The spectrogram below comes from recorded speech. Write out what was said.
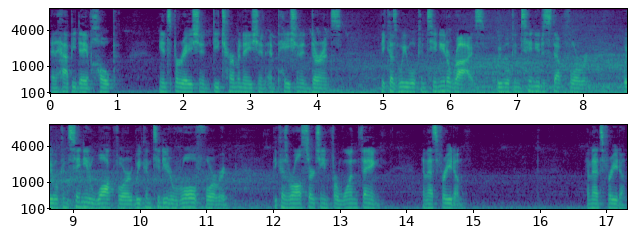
And happy day of hope, inspiration, determination, and patient endurance because we will continue to rise. We will continue to step forward. We will continue to walk forward. We continue to roll forward because we're all searching for one thing, and that's freedom. And that's freedom.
